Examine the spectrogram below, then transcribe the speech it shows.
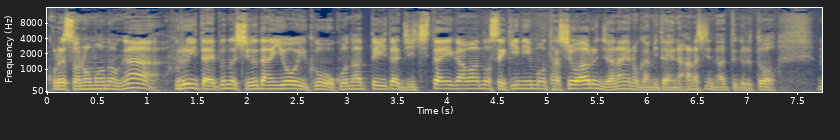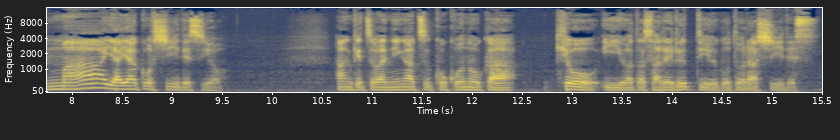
これそのものが古いタイプの集団養育を行っていた自治体側の責任も多少あるんじゃないのかみたいな話になってくると、まあ、ややこしいですよ。判決は2月9日、今日言い渡されるっていうことらしいです。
